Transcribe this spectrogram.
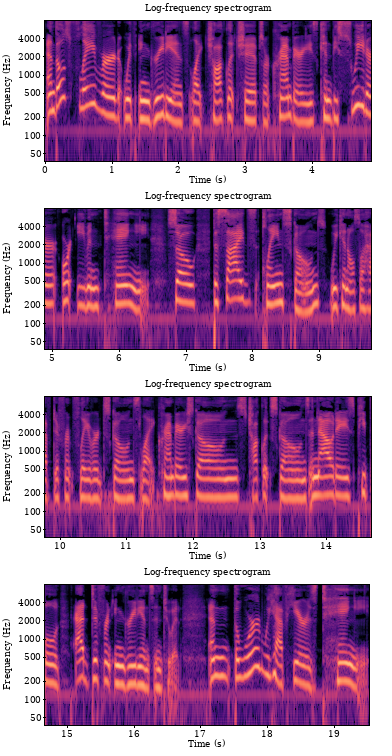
And those flavored with ingredients like chocolate chips or cranberries can be sweeter or even tangy. So besides plain scones, we can also have different flavored scones like cranberry scones, chocolate scones, and nowadays people add different ingredients into it. And the word we have here is tangy.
